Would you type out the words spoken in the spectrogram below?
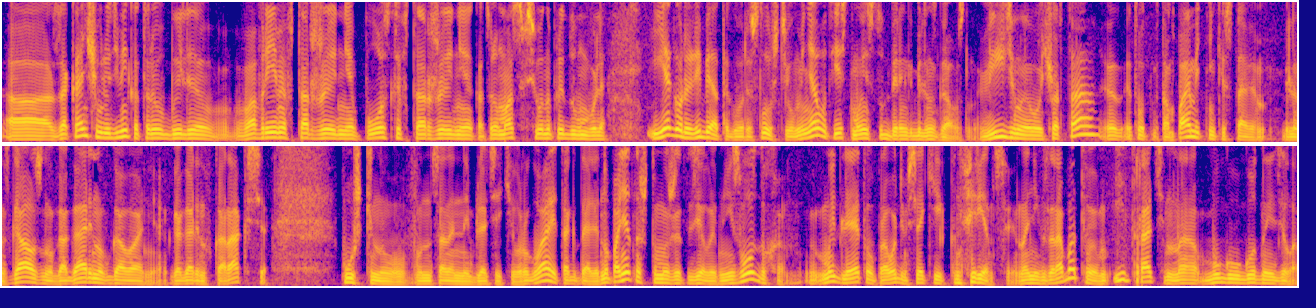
заканчивая людьми, которые были во время вторжения, после вторжения, которые массу всего напридумывали. И я говорю, ребята, говорю, слушайте, у меня вот есть мой институт Беринга Беллинсгаузена. Видимо, его черта, э, это вот мы там памятники ставим Беллинсгаузену, Гагарину в Гаване, Гагарину в Караксе, Пушкину в Национальной библиотеке Уругвая и так далее. Но понятно, что мы же это делаем не из воздуха. Мы для этого проводим всякие конференции. На них зарабатываем и тратим на богоугодные дела.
